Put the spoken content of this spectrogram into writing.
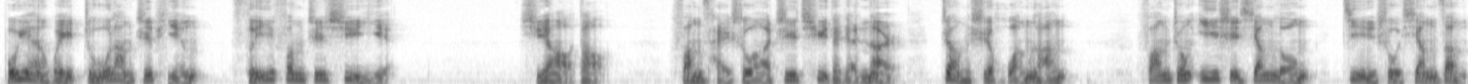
不愿为逐浪之平，随风之序也。薛傲道：“方才说知趣的人儿，正是黄郎。房中衣饰香笼，尽数相赠。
